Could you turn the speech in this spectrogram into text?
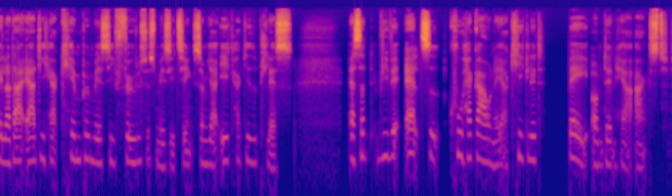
eller der er de her kæmpemæssige, følelsesmæssige ting, som jeg ikke har givet plads. Altså, vi vil altid kunne have gavn af at kigge lidt bag om den her angst.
